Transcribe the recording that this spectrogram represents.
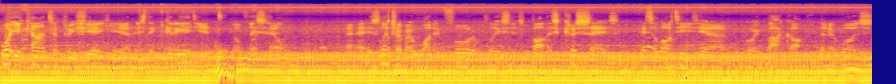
What you can't appreciate here is the gradient of this hill. Uh, it is literally about one in four in places, but as Chris says, it's a lot easier going back up than it was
